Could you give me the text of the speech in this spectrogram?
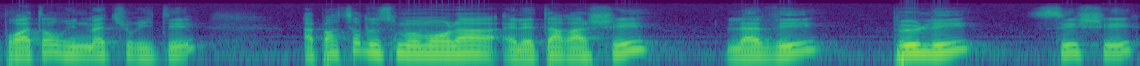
pour atteindre une maturité. À partir de ce moment-là, elle est arrachée, lavée, pelée, séchée,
